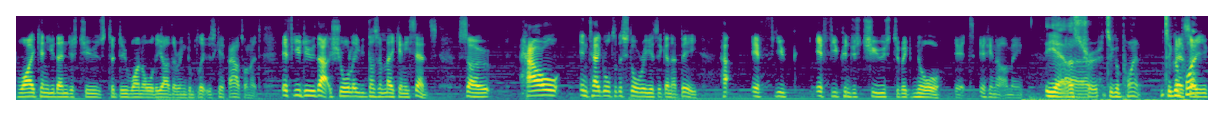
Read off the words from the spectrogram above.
why can you then just choose to do one or the other and completely skip out on it? If you do that, surely it doesn't make any sense. So, how integral to the story is it going to be if you if you can just choose to ignore it? If you know what I mean. Yeah, that's uh, true. It's a good point. It's a good point. So you,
